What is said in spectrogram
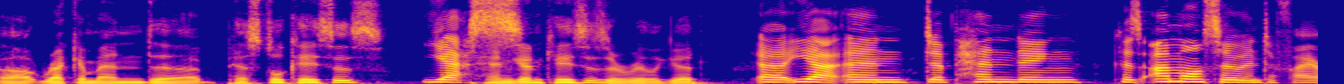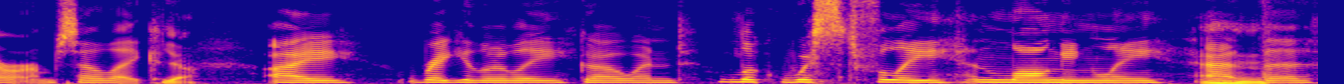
uh, recommend uh, pistol cases. Yes. Handgun cases are really good. Uh, yeah, and depending, because I'm also into firearms, so like, Yeah. I regularly go and look wistfully and longingly at the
